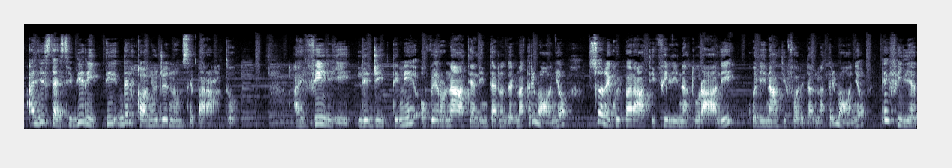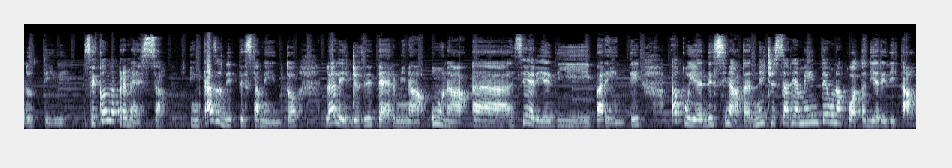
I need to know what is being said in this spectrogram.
ha gli stessi diritti del coniuge non separato. Ai figli legittimi, ovvero nati all'interno del matrimonio, sono equiparati i figli naturali, quelli nati fuori dal matrimonio, e i figli adottivi. Seconda premessa. In caso di testamento, la legge determina una eh, serie di parenti a cui è destinata necessariamente una quota di eredità,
